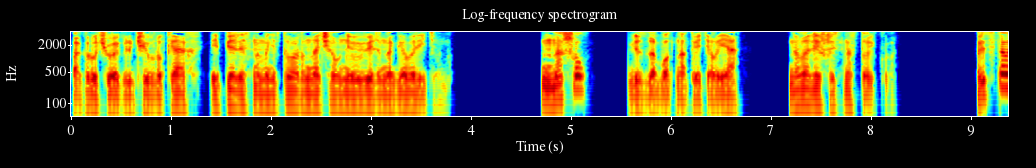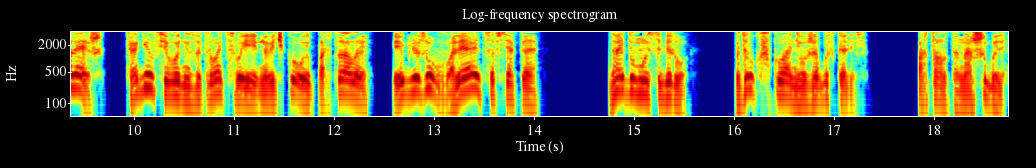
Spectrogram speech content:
Покручивая ключи в руках и пялись на монитор, начал неуверенно говорить он. «Нашел?» — беззаботно ответил я, навалившись на стойку. «Представляешь, ходил сегодня закрывать свои новичковые порталы и, гляжу, валяется всякое. Дай, думаю, соберу. Вдруг в клане уже обыскались. Порталы-то наши были».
